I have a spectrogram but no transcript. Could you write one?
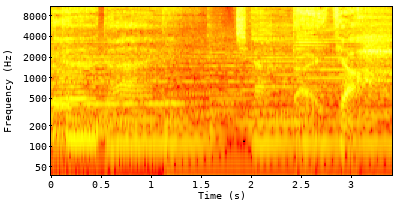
的代价。代价。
